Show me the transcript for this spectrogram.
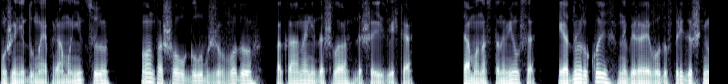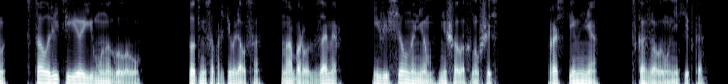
Уже не думая про амуницию, он пошел глубже в воду, пока она не дошла до шеи зверька. Там он остановился и одной рукой, набирая воду в пригоршню, стал лить ее ему на голову. Тот не сопротивлялся, наоборот, замер и висел на нем, не шелохнувшись. «Прости меня», — сказал ему Никитка.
